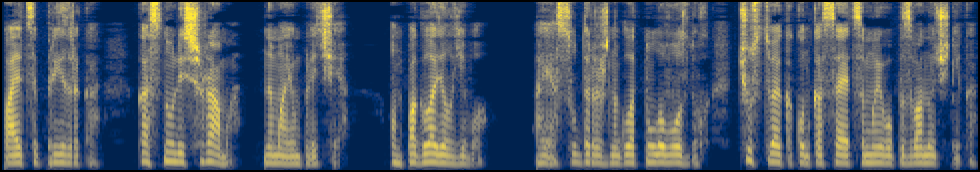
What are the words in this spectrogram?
Пальцы призрака коснулись шрама на моем плече. Он погладил его, а я судорожно глотнула воздух, чувствуя, как он касается моего позвоночника,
